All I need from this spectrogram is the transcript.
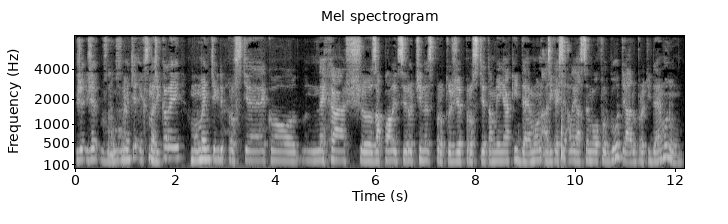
že, že v Jsem momentě, jak jsme říkali, v momentě, kdy prostě jako necháš eh, zapálit siročinec, protože prostě tam je nějaký démon a říkáš si, ale já jsem lawful good, já jdu proti démonům.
